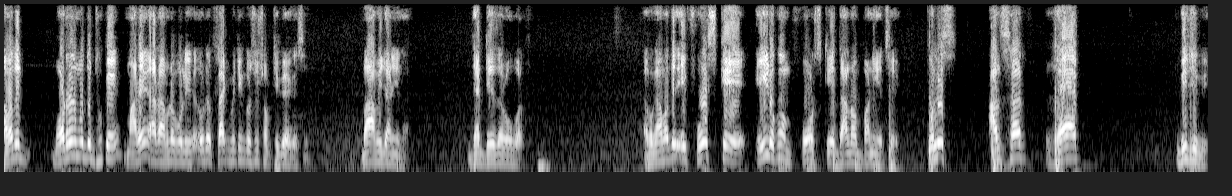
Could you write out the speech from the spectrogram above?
আমাদের বর্ডারের মধ্যে ঢুকে মারে, আর আমরা বলি ওটা ফ্ল্যাগ মিটিং করছে, সব ঠিক হয়ে গেছে। বা আমি জানি না। দ্যাট ডেজ আর ওভার এবং আমাদের এই ফোর্সকে এই রকম ফোর্সকে দানব বানিয়েছে। Police Ansar, RAB, BGB.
